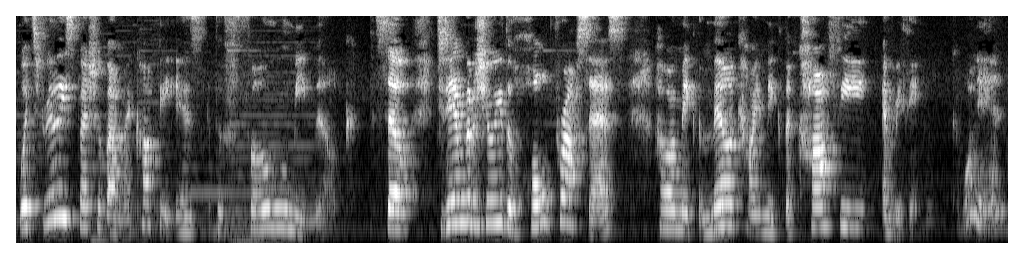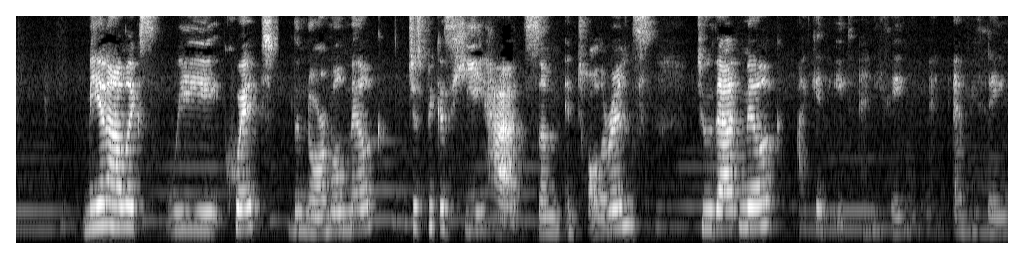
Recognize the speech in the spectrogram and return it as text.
what's really special about my coffee is the foamy milk. So today I'm going to show you the whole process, how I make the milk, how I make the coffee, everything. Come on in. Me and Alex, we quit the normal milk just because he had some intolerance to that milk. I can eat anything and everything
